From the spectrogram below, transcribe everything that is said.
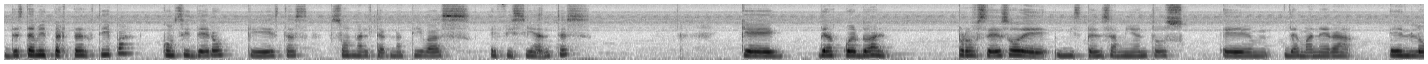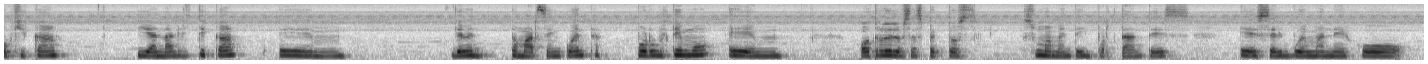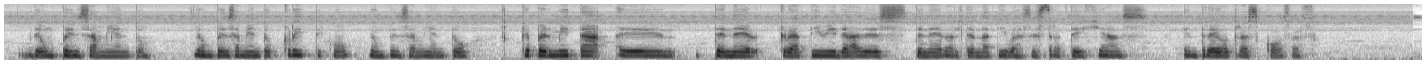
Desde mi perspectiva, considero que estas son alternativas eficientes que de acuerdo al proceso de mis pensamientos em, de manera en lógica y analítica em, deben tomarse en cuenta. Por último, em, otro de los aspectos sumamente importantes es el buen manejo de un pensamiento, de un pensamiento crítico, de un pensamiento que permita eh, tener creatividades, tener alternativas, estrategias, entre otras cosas.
